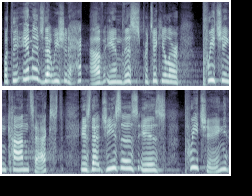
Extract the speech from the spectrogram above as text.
But the image that we should have in this particular preaching context is that Jesus is preaching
